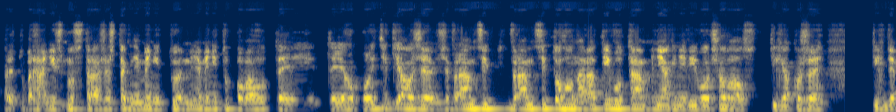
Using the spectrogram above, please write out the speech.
pre tú hraničnú stráž, až tak nemení tú, nemení tú povahu tej, tej jeho politiky, ale že, že v, rámci, v rámci toho narratívu Trump nejak nevyvočoval z tých akože tých, de,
